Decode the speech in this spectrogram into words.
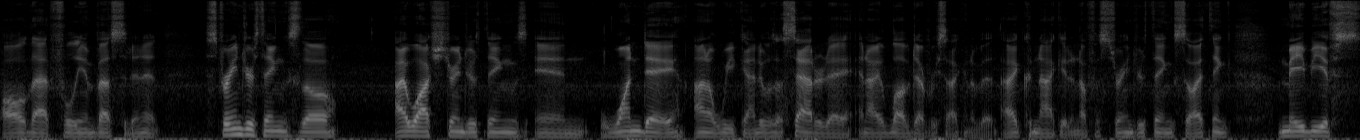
all that fully invested in it. Stranger Things, though, I watched Stranger Things in one day on a weekend. It was a Saturday, and I loved every second of it. I could not get enough of Stranger Things, so I think maybe if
